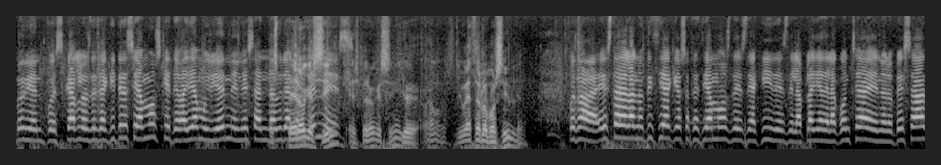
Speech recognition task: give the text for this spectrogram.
Muy bien, pues Carlos, desde aquí te deseamos que te vaya muy bien en esa andadura Espero que que sí, espero que sí. Yo, vamos, yo voy a hacer lo posible. Pues nada, esta era la noticia que os ofrecíamos desde aquí, desde la playa de la Concha, en Oropesa,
